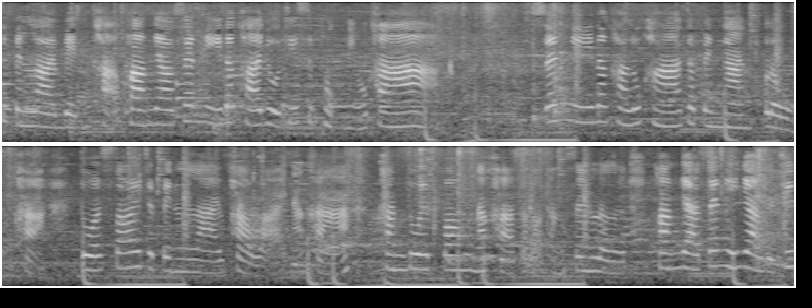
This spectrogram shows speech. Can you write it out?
จะเป็นลายเบนค่ะ ความยาวเส้นนี้นะคะอยู่ที่ 16 นิ้วค่ะ เส้นนี้นะคะลูกค้าจะเป็นงานโปร่งค่ะ ตัวสร้อยจะเป็นลายผ่าหวายนะคะ คันด้วยป้องนะคะตลอดทั้งเส้นเลย ความยาวเส้นนี้ยาวอยู่ที่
